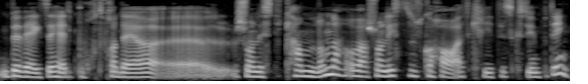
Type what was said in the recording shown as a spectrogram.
beveget seg helt bort fra det uh, journalistikk handler om. Da. Å være journalist, du skal ha et kritisk syn på ting.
